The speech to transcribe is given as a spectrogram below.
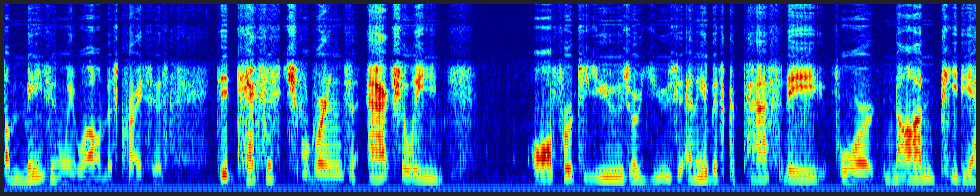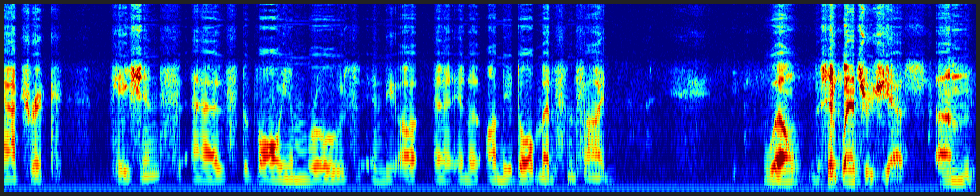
amazingly well in this crisis. Did Texas Children's actually offer to use or use any of its capacity for non-pediatric patients as the volume rose in the uh, in on the adult medicine side? Well, the simple answer is yes. Um,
